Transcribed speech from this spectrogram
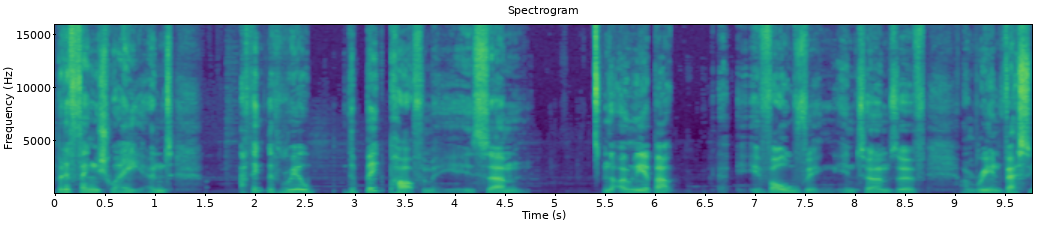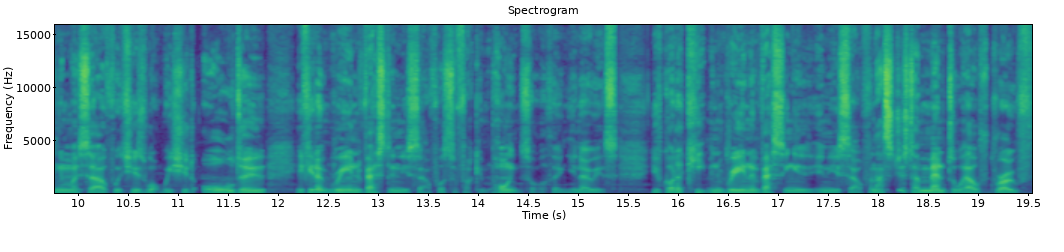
bit of feng shui, and I think the real, the big part for me is um, not only about evolving in terms of I'm reinvesting in myself, which is what we should all do. If you don't reinvest in yourself, what's the fucking point, sort of thing? You know, it's you've got to keep reinvesting in, in yourself, and that's just a mental health growth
